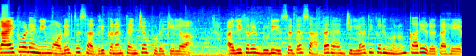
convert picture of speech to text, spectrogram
गायकवाड यांनी मॉडेलचे सादरीकरण त्यांच्या पुढे केलं. अधिकारी डुडी सध्या साताऱ्यात जिल्हाधिकारी म्हणून कार्यरत आहेत.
